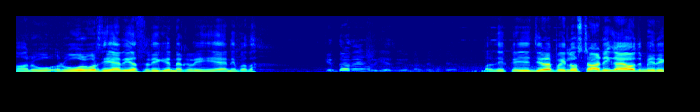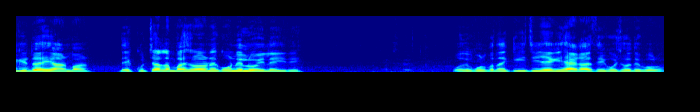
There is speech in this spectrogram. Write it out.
ਹਾਂ ਰੋ- ਰਿਵੋਲਵਰ ਸੀ ਇਹ ਨਹੀਂ ਅਸਲੀ ਕਿ ਨਕਲੀ ਸੀ ਇਹ ਨਹੀਂ ਪਤਾ। ਕਿੱਦਾਂ ਦੇ ਹੁਲੀਆ ਸੀ ਉਹਨਾਂ ਦੇ ਮੁੰਡਿਆਂ ਬਸ ਇੱਕ ਇਹ ਜਿਹੜਾ ਪਹਿਲਾਂ ਸਟਾਰਟਿੰਗ ਆਇਆ ਉਹ ਤੇ ਮੇਰੇ ਗਿੱਡਾ ਸੀ ਆਣ ਬਾਣ ਤੇ ਇੱਕ ਉੱਚਾ ਲੰਬਾ ਸੀ ਉਹਨੇ ਉਹਨੇ ਲੋਈ ਲਈ ਦੀ। ਉਹਦੇ ਕੋਲ ਪਤਾ ਨਹੀਂ ਕੀ ਚੀਜ਼ ਹੈਗੀ ਹੈਗਾ ਸੀ ਕੁਝ ਉਹਦੇ ਕੋਲ।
